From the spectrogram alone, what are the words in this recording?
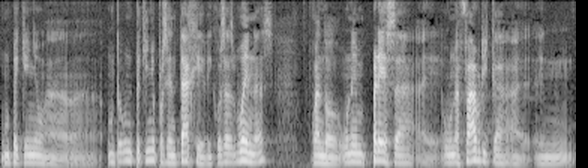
un pequeño, ah, un, pequeño porcentaje de cosas buenas cuando una empresa, eh, una fábrica ah, en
